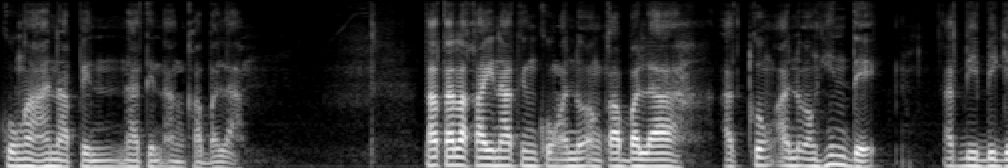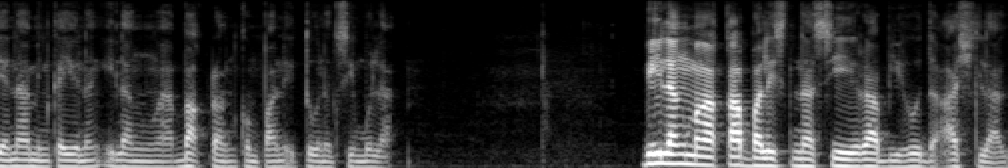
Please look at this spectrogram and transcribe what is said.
kung hahanapin natin ang kabala. Tatalakay natin kung ano ang kabala at kung ano ang hindi at bibigyan namin kayo ng ilang ah, background kung paano ito nagsimula. Bilang mga kabalist na si Rabbi Yehuda Ashlag,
